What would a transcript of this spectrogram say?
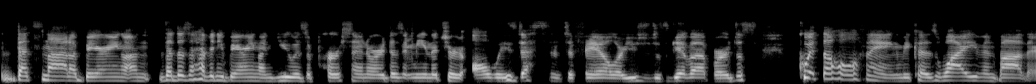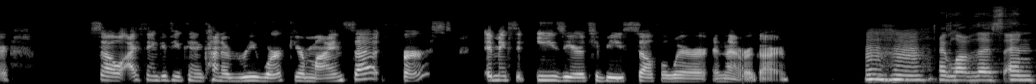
that's not a bearing on that doesn't have any bearing on you as a person or it doesn't mean that you're always destined to fail or you should just give up or just quit the whole thing because why even bother? So i think if you can kind of rework your mindset first it makes it easier to be self-aware in that regard Mm-hmm. I love this. And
